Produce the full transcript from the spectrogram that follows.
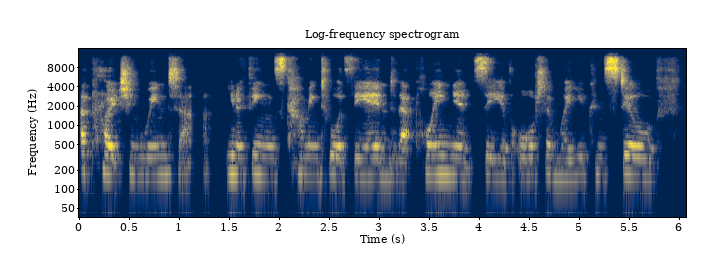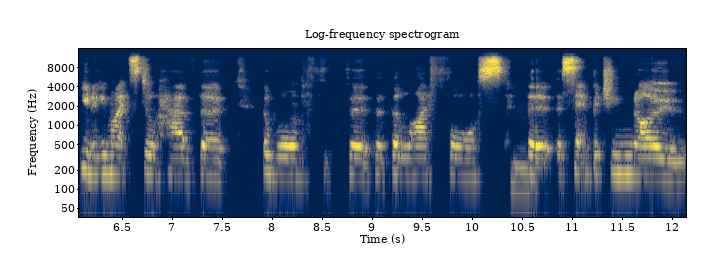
approaching winter, you know, things coming towards the end, that poignancy of autumn where you can still, you know, you might still have the the warmth, the the, the life force, mm. the the scent, but you know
